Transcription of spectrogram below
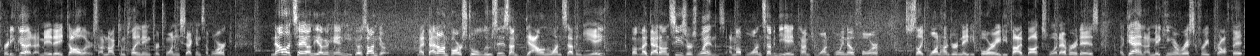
Pretty good, I made $8. I'm not complaining for 20 seconds of work. Now let's say on the other hand, he goes under. My bet on Barstool loses, I'm down 178, but my bet on Caesars wins. I'm up 178 times 1.04, just like 184, 85 bucks, whatever it is. Again, I'm making a risk-free profit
